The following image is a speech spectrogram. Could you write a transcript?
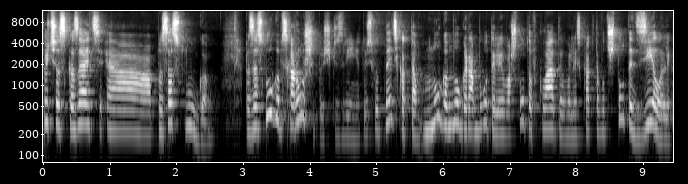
хочется сказать э, по заслугам. По заслугам с хорошей точки зрения. То есть вот знаете, как-то много-много работали, во что-то вкладывались, как-то вот что-то делали.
